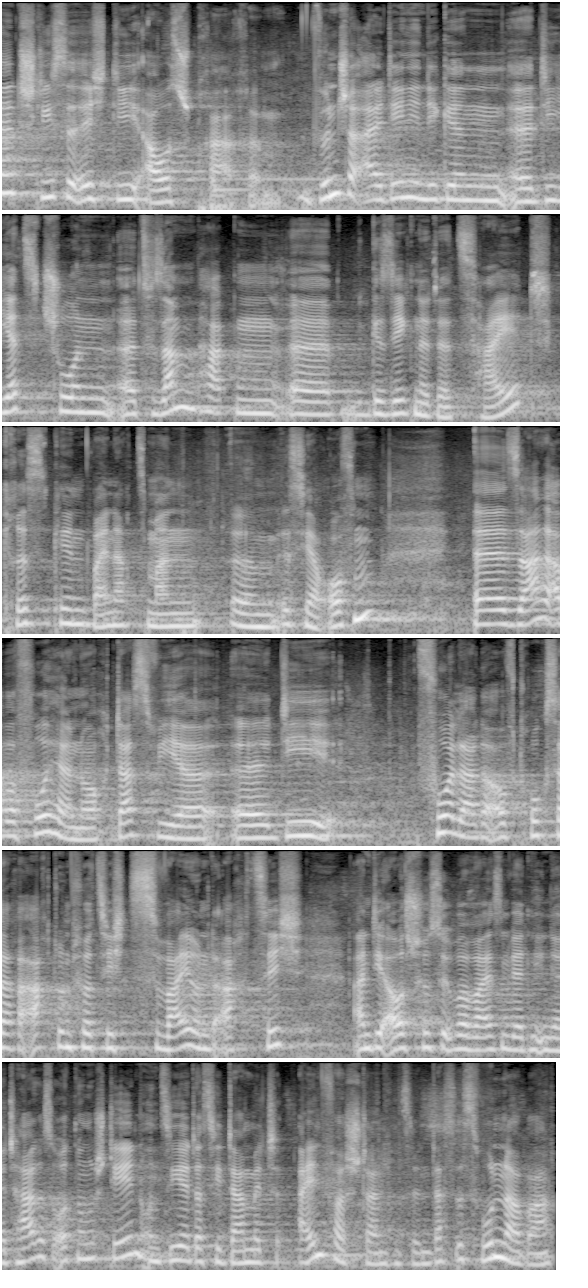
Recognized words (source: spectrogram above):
Damit schließe ich die Aussprache. Wünsche all denjenigen, äh, die jetzt schon äh, zusammenpacken, äh, gesegnete Zeit. Christkind, Weihnachtsmann ähm, ist ja offen. Sage aber vorher noch, dass wir die Vorlage auf Drucksache 4882 an die Ausschüsse überweisen werden, die in der Tagesordnung stehen und sehe, dass Sie damit einverstanden sind. Das ist wunderbar.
